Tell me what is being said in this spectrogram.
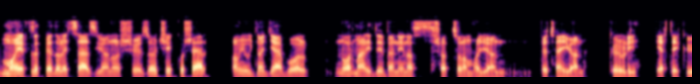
ma érkezett például egy 100 juanos zöldségkosár, ami úgy nagyjából normál időben én azt satszolom, hogy olyan 50 juan körüli értékű.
